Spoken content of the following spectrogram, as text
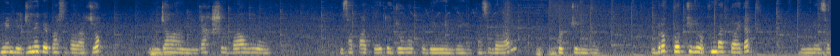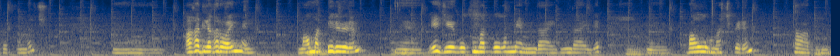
менде жөнөкөй посудалар жок жалаң жакшы баалуу сапаты өтө жогорку деңгээлдеги посудалар көпчүлүгү бирок көпчүлүгү кымбат деп айтат мен сатып аткандачы ага деле карабайм мен маалымат бере берем Э, эже бул кымбат болгону менен мындай мындай деп баалуулугун ачып берем товардын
